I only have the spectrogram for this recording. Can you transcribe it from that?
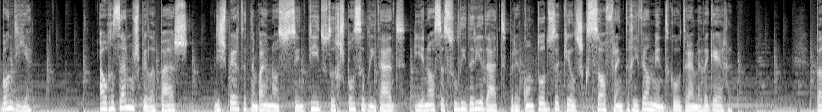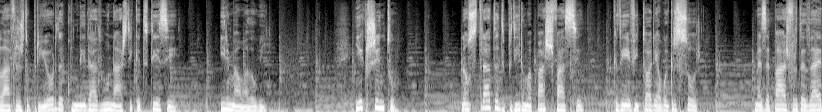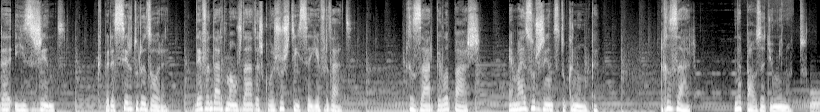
Bom dia. Ao rezarmos pela paz, desperta também o nosso sentido de responsabilidade e a nossa solidariedade para com todos aqueles que sofrem terrivelmente com o drama da guerra. Palavras do prior da comunidade monástica de Tézé, irmão Aloí. E acrescentou: Não se trata de pedir uma paz fácil, que dê a vitória ao agressor, mas a paz verdadeira e exigente, que para ser duradoura deve andar de mãos dadas com a justiça e a verdade. Rezar pela paz é mais urgente do que nunca. Rezar na pausa de um minuto.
